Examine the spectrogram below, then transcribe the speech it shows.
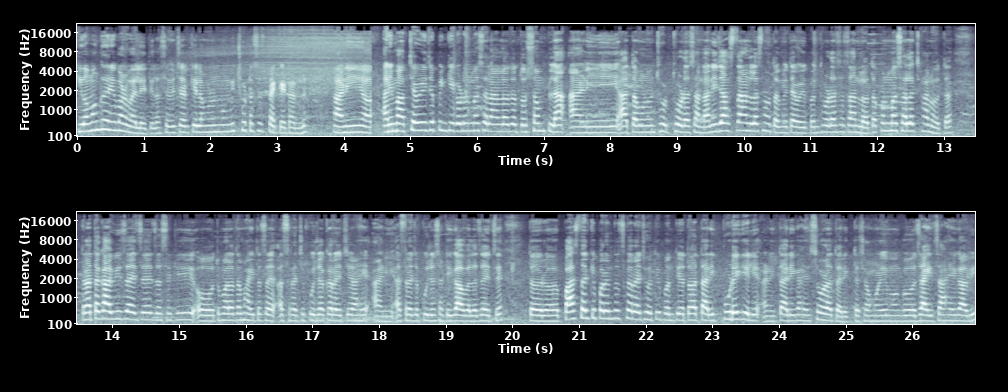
किंवा मग घरी बनवायला येतील असा विचार केला म्हणून मग मी छोटंसंच पॅकेट आणलं. आणि आणि मागच्या वेळी ज्या पिंकीकडून मसाला आणला होता तो संपला. आणि आता म्हणून छो थोडासा आणला. आणि जास्त आणलाच नव्हता मी त्यावेळी पण थोडासाच आणला होता. पण मसाला छान होता. तर आता गावी जायचं आहे जसं की तुम्हाला तर माहीतच आहे असराची पूजा करायची आहे आणि असराच्या पूजेसाठी गावाला जायचं आहे तर पाच तारखेपर्यंतच करायची होती पण ती आता तारीख पुढे गेली आणि तारीख आहे सोळा तारीख. त्याच्यामुळे मग जायचं आहे गावी.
